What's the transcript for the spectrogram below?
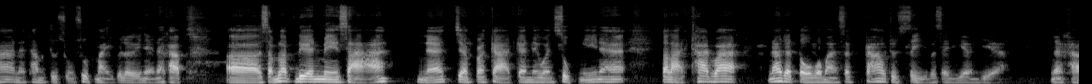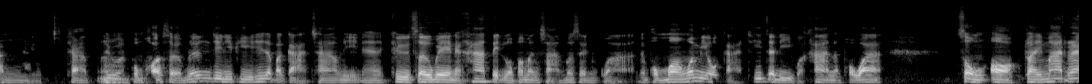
มากนะทำจุดสูงสุดใหม่ไปเลยเนี่ยนะครับสำหรับเดือนเมษานะจะประกาศกันในวันศุกร์นี้นะฮะตลาดคาดว่าน่าจะโตประมาณสัก 9.4%เยือนเยียนะครับครับเดี๋ยวผมขอเสริมเรื่อง GDP ที่จะประกาศเช้านี้นะฮะคือเซอร์เวยเนี่ยค่าติดลบประมาณ 3%กว่าแต่ผมมองว่ามีโอกาสที่จะดีกว่าคาดนะเพราะว่า ส่งออกไตรมาสแร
